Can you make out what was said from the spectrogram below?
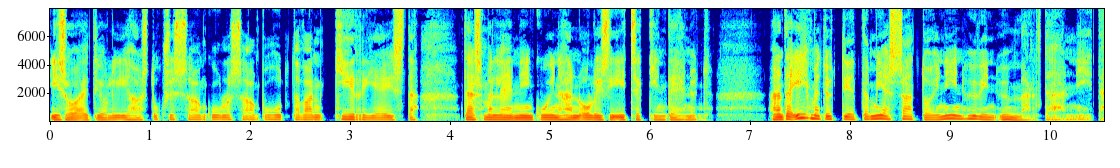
Isoäiti oli ihastuksissaan kuullessaan puhuttavan kirjeistä, täsmälleen niin kuin hän olisi itsekin tehnyt. Häntä ihmetytti, että mies saattoi niin hyvin ymmärtää niitä.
